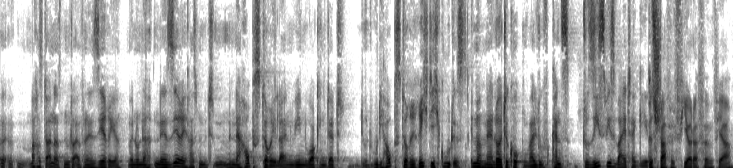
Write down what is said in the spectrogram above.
äh, mach es du anders, nimm doch einfach eine Serie. Wenn du eine, eine Serie hast mit, mit einer Hauptstoryline wie in Walking Dead, wo die Hauptstory richtig gut ist, immer mehr Leute gucken, weil du kannst, du siehst, wie es weitergeht. Bis Staffel 4 oder 5, ja.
